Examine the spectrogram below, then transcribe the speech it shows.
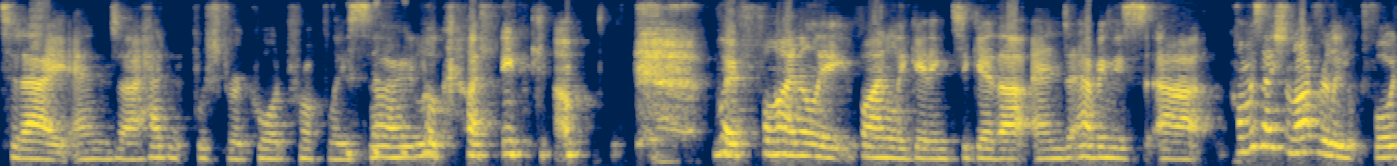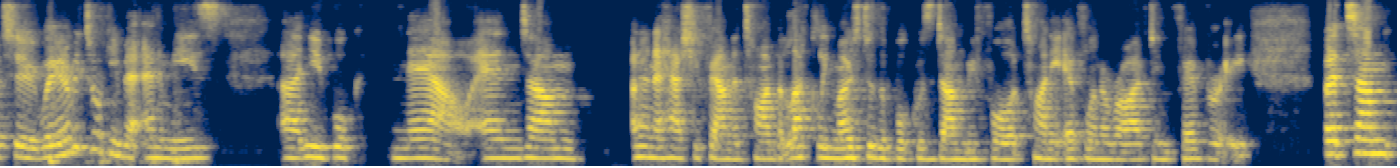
today and uh, hadn't pushed record properly. So look, I think um, we're finally, finally getting together and having this uh, conversation I've really looked forward to. We're going to be talking about Anna Meares' uh, new book now. And um, I don't know how she found the time, but luckily most of the book was done before tiny Evelyn arrived in February. But um,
